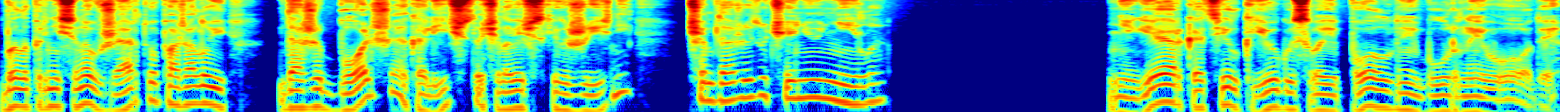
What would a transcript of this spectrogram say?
было принесено в жертву, пожалуй, даже большее количество человеческих жизней, чем даже изучению Нила. Нигер катил к югу свои полные бурные воды.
